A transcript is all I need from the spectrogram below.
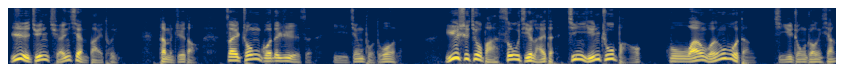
日军全线败退，他们知道在中国的日子已经不多了，于是就把搜集来的金银珠宝、古玩文物等集中装箱，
